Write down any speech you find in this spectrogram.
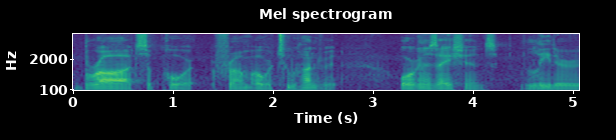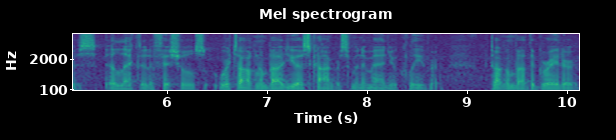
broad support from over 200 organizations, leaders, elected officials. We're talking about U.S. Congressman Emanuel Cleaver. We're talking about the Greater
